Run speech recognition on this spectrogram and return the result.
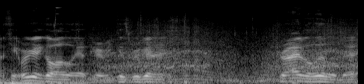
Okay, we're gonna go all the way up here because we're gonna drive a little bit.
